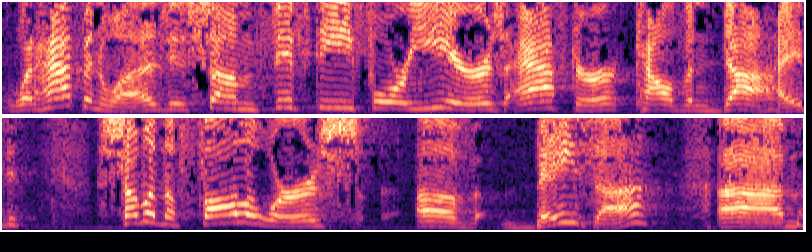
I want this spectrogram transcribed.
what happened was, is some 54 years after Calvin died, some of the followers of Beza, um,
